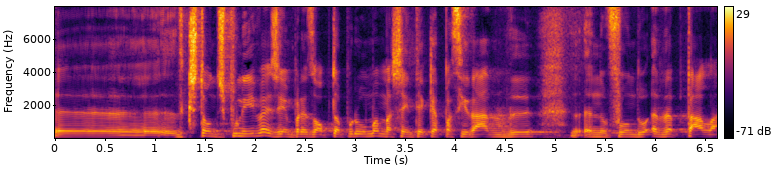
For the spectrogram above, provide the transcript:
uh, que estão disponíveis, a empresa opta por uma, mas sem ter capacidade de, no fundo, adaptá-la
